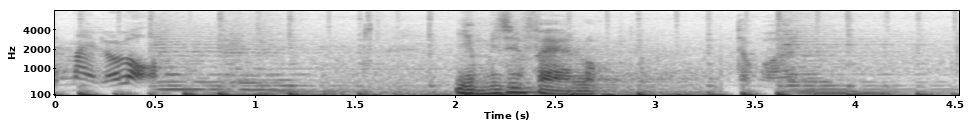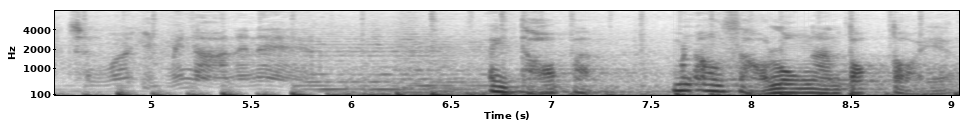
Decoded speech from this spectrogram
นมีแฟนใหม่แล้วเหรอ ยังไม่ใช่แฟนหรอก แต่ว่า ฉันว่าอีกไม่นานแน่ๆ ไอ้ท็อปอะ มันเอาสาวโรงงานต๊อกต่อยอะ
